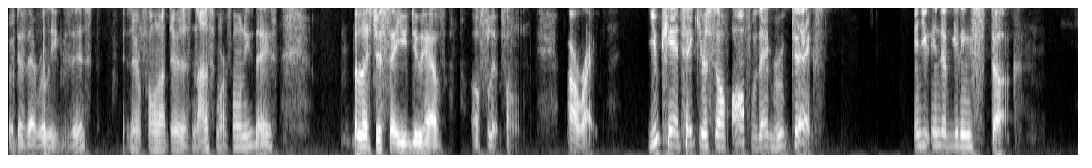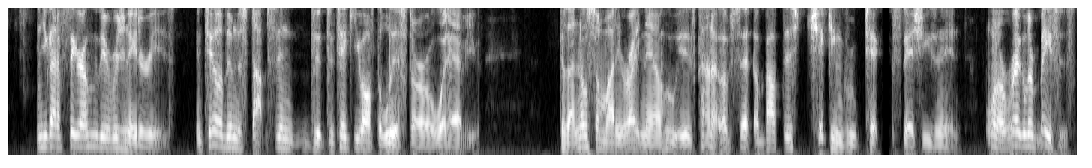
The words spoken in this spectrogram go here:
but does that really exist? Is there a phone out there that's not a smartphone these days? But let's just say you do have a flip phone. All right. You can't take yourself off of that group text. And you end up getting stuck. And you got to figure out who the originator is and tell them to stop send to, to take you off the list or what have you. Because I know somebody right now who is kind of upset about this chicken group text that she's in on a regular basis.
